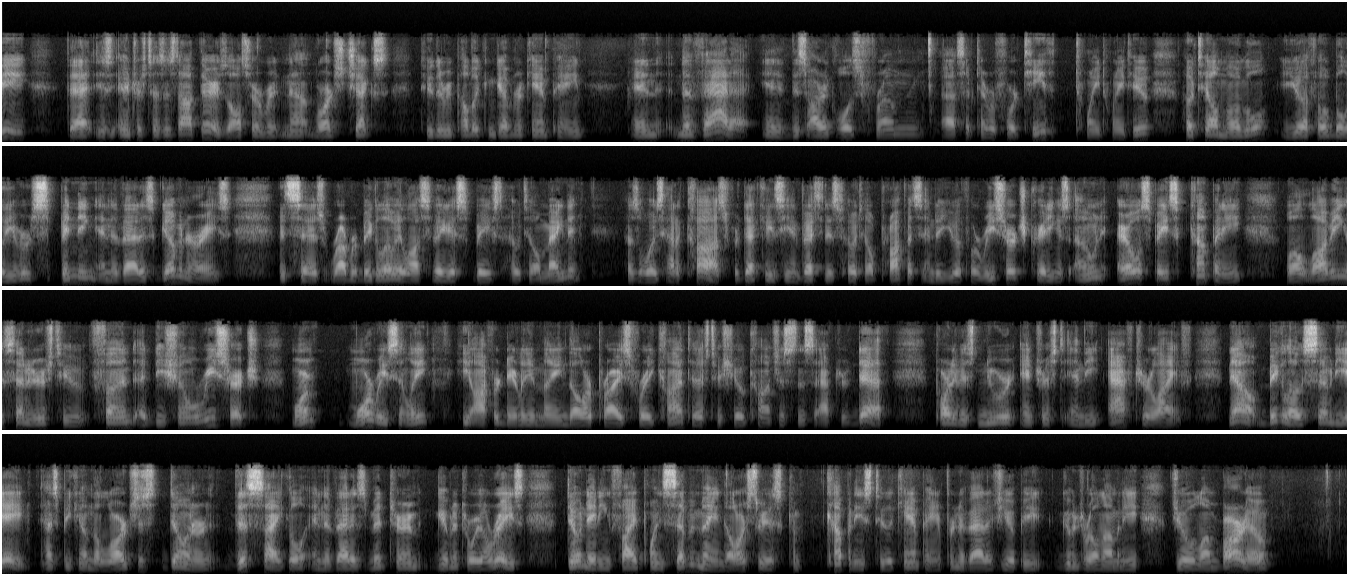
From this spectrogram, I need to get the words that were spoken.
that his interest doesn't stop there. He's also written out large checks to the Republican governor campaign in Nevada. This article is from uh, September 14th, 2022. Hotel mogul, UFO believer, spending in Nevada's governor race. It says Robert Bigelow, a Las Vegas based hotel magnate, has always had a cause. For decades, he invested his hotel profits into UFO research, creating his own aerospace company while lobbying senators to fund additional research. More more recently, he offered nearly a million dollar prize for a contest to show consciousness after death, part of his newer interest in the afterlife. Now, Bigelow, 78, has become the largest donor this cycle in Nevada's midterm gubernatorial race, donating $5.7 million through his companies to the campaign for Nevada GOP gubernatorial nominee Joe Lombardo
